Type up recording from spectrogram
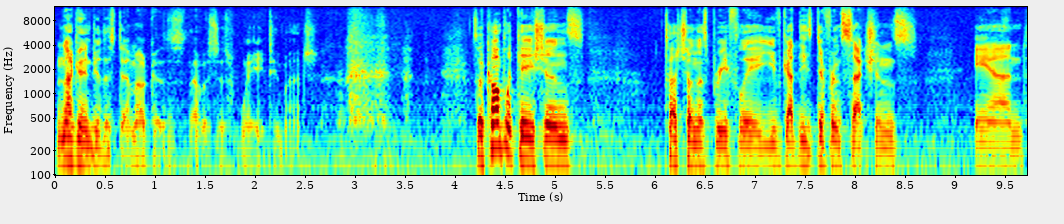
I'm not going to do this demo because that was just way too much. so complications, touched on this briefly. You've got these different sections, and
